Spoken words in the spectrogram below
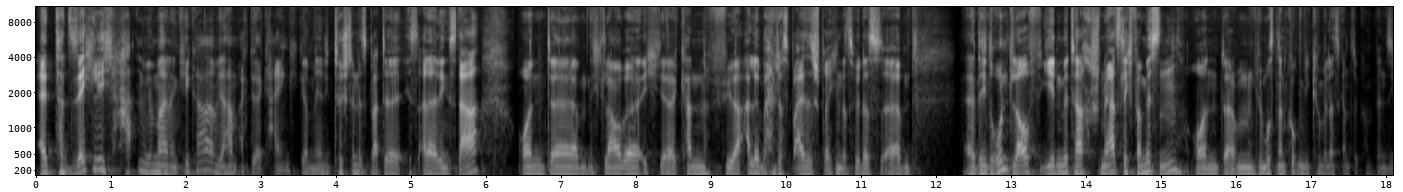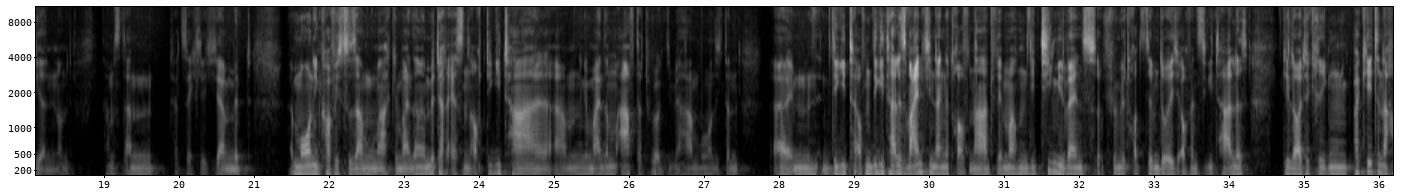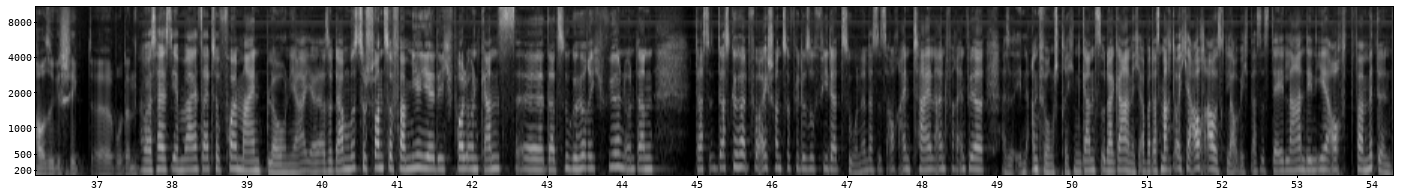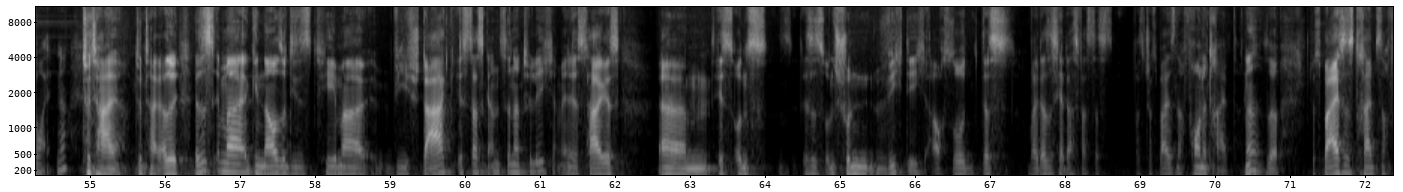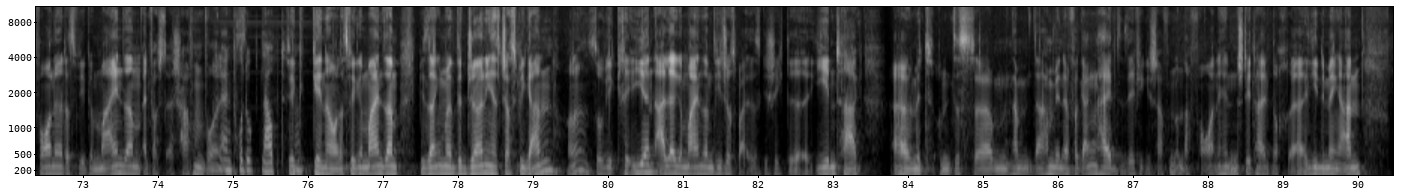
Äh, tatsächlich hatten wir mal einen Kicker. Wir haben aktuell keinen Kicker mehr. Die Tischtennisplatte ist allerdings da. Und äh, ich glaube, ich äh, kann für alle bei Just Spices sprechen, dass wir das ähm, äh, den Rundlauf jeden Mittag schmerzlich vermissen. Und ähm, wir mussten dann gucken, wie können wir das Ganze kompensieren. Und haben es dann tatsächlich ja mit Morning Coffees zusammen gemacht, gemeinsame Mittagessen, auch digital, ähm, gemeinsamen Afterwork, die wir haben, wo man sich dann äh, im, im digital, auf ein digitales Weinchen dann getroffen hat. Wir machen die Team-Events, führen wir trotzdem durch, auch wenn es digital ist. Die Leute kriegen Pakete nach Hause geschickt, äh, wo dann. Aber das heißt, ihr seid so voll mindblown, ja? Also da musst du schon zur Familie dich voll und ganz äh, dazugehörig fühlen und dann das, das gehört für euch schon zur Philosophie dazu. Ne? Das ist auch ein Teil einfach entweder, also in Anführungsstrichen, ganz oder gar nicht. Aber das macht euch ja auch aus, glaube ich. Das ist der Elan, den ihr auch vermitteln wollt. Ne? Total, total. Also es ist immer genauso dieses Thema, wie stark ist das Ganze natürlich. Am Ende des Tages ähm, ist uns ist es uns schon wichtig, auch so, dass, weil das ist ja das, was das was Just Spices nach vorne treibt. Ne? So, Just Spices treibt es nach vorne, dass wir gemeinsam etwas erschaffen wollen. Ein Produkt glaubt. Wir, ne? Genau, dass wir gemeinsam, wir sagen immer, the journey has just begun. Oder? So, wir kreieren alle gemeinsam die Just Spices Geschichte jeden Tag äh, mit. Und das, ähm, haben, da haben wir in der Vergangenheit sehr viel geschaffen und nach vorne hin steht halt noch äh, jede Menge an.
